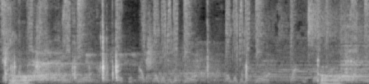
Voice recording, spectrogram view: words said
To. To.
